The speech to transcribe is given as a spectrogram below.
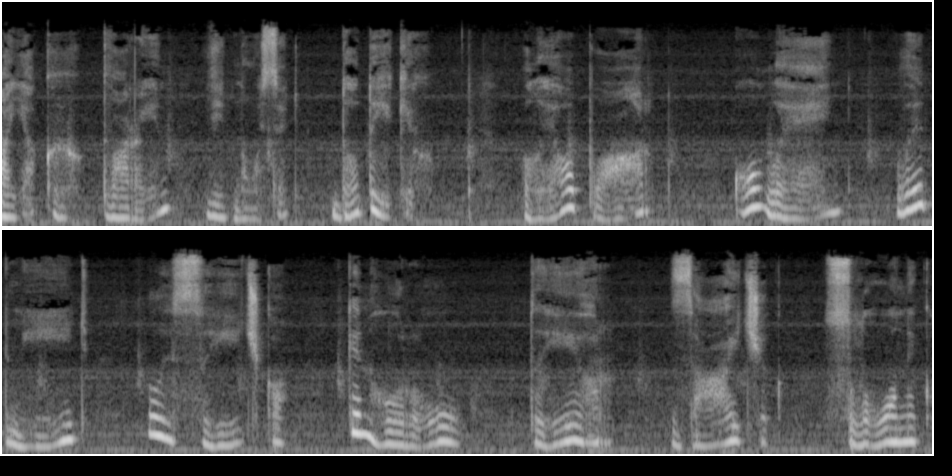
А яких тварин відносять до диких? Леопард, олень, ведмідь, лисичка, кенгуру, тигр, зайчик, слоник,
